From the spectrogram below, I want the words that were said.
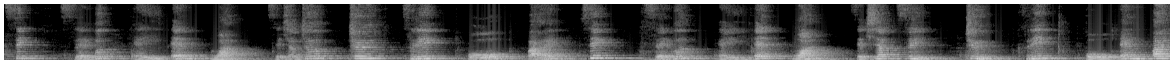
6, 7, 8 and 1. 섹션 2, 2, 3, 4, 5, 6, 7, 8 and 1. section 3, 2, 3, 4 and 5,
